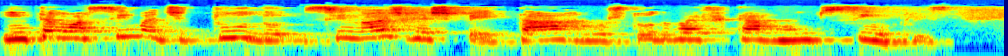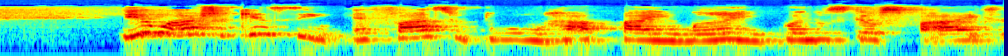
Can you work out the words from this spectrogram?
Então, acima de tudo, se nós respeitarmos, tudo vai ficar muito simples. E eu acho que assim, é fácil tu honrar pai e mãe quando os teus pais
